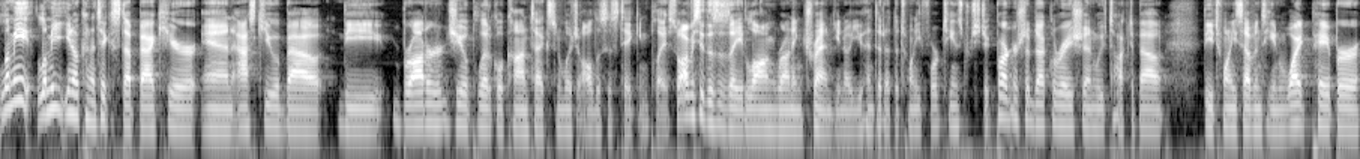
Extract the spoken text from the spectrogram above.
let me let me you know kind of take a step back here and ask you about the broader geopolitical context in which all this is taking place. So obviously this is a long running trend. You know, you hinted at the 2014 Strategic Partnership Declaration. We've talked about the 2017 White Paper,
